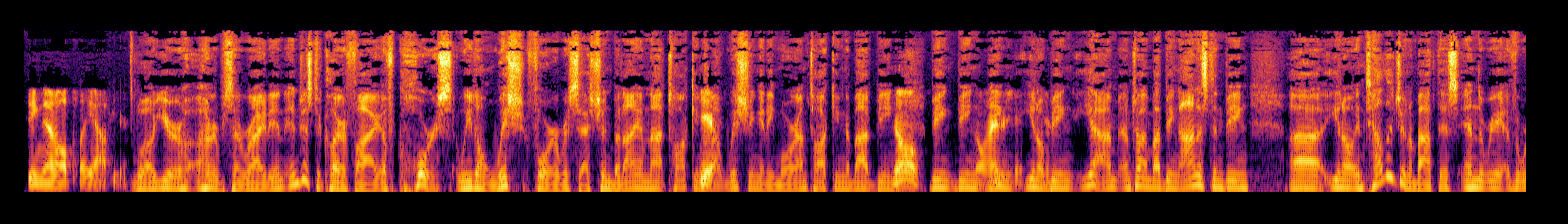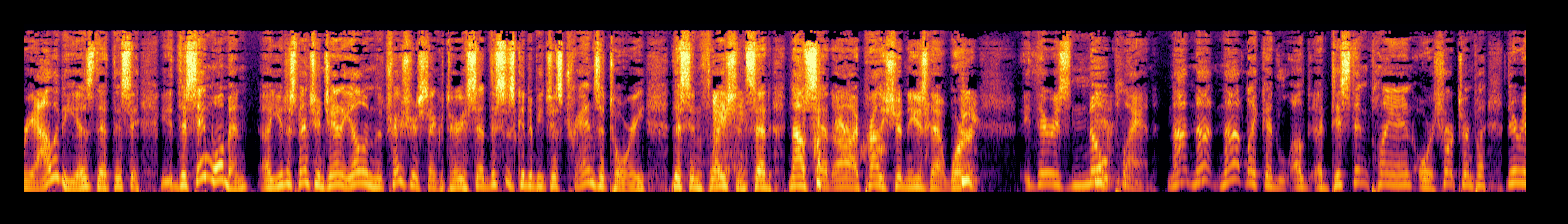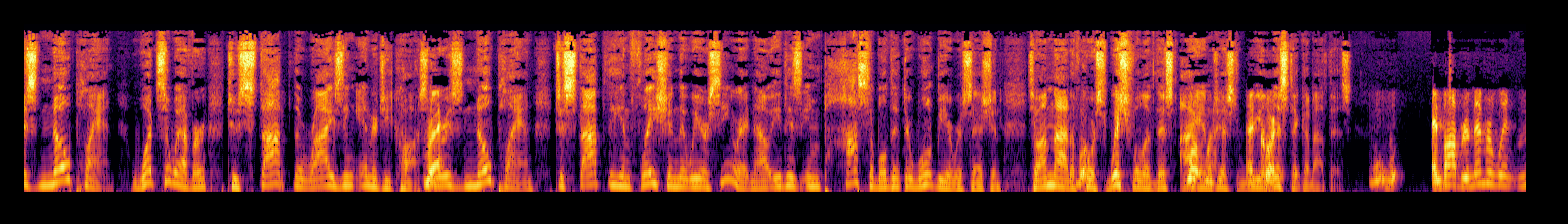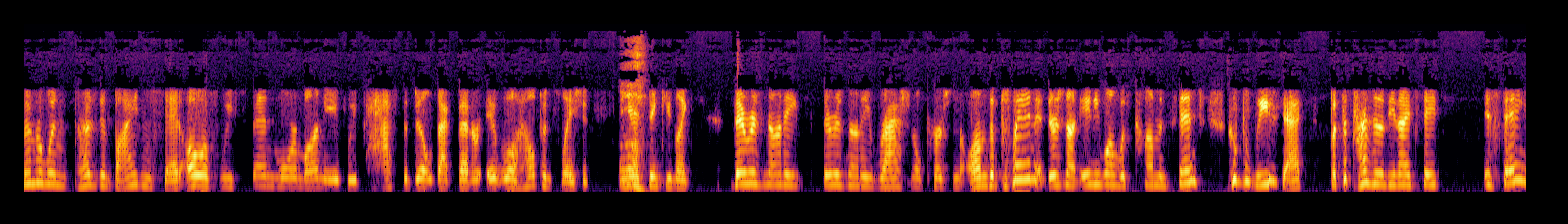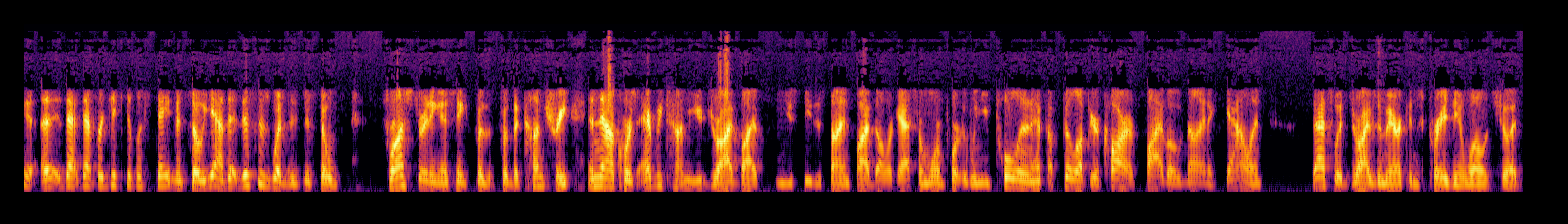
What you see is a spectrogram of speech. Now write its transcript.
seeing that all play out here. Well, you're 100% right. And, and just to clarify, of course, we don't wish for a recession, but I am not talking Yeah. about wishing anymore. I'm talking about being, No. being, being, No, being you know, Yeah. being, yeah, I'm, I'm talking about being honest and being, uh, you know, intelligent about this. And the, rea- the reality is that this, the same woman, uh, you just mentioned Janet Yellen, the Treasury Secretary, said this is going to be just transitory. This inflation said, now said, oh, I probably shouldn't use that word. There is no plan, not not not like a, a, a distant plan or short term plan. There is no plan whatsoever to stop the rising energy costs. Right. There is no plan to stop the inflation that we are seeing right now. It is impossible that there won't be a recession. So I'm not, of course, wishful of this. I am just course. realistic about this. And Bob, remember when remember when President Biden said, "Oh, if we spend more money, if we pass the Build Back Better, it will help inflation." And Oh. you're thinking like, there is not a there is not a rational person on the planet. There's not anyone with common sense who believes that. But the President of the United States is saying uh, that that ridiculous statement. So yeah, th- this is what is just so frustrating, I think, for the, for the country. And now, of course, every time you drive by and you see the sign five dollar gas, or more importantly, when you pull in and have to fill up your car at five oh nine a gallon, that's what drives Americans crazy, and well, it should.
